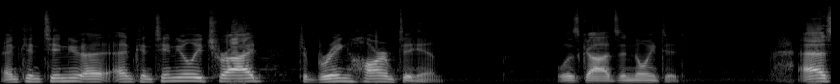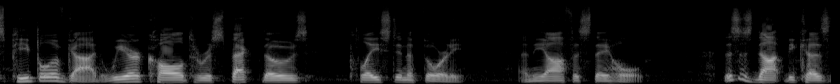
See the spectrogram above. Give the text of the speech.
and, uh, and continually tried to bring harm to him, was God's anointed. As people of God, we are called to respect those placed in authority and the office they hold. This is not because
